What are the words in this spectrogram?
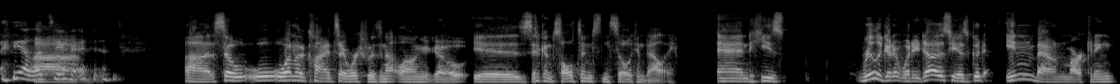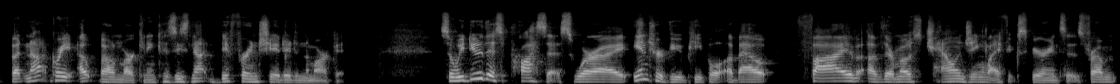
Yeah, let's um, hear it. Uh, so one of the clients I worked with not long ago is a consultant in Silicon Valley, and he's really good at what he does. He has good inbound marketing, but not great outbound marketing because he's not differentiated in the market. So we do this process where I interview people about five of their most challenging life experiences from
